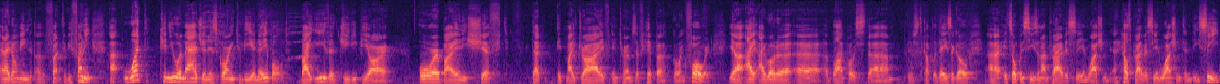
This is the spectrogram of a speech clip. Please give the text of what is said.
and I don't mean uh, fun, to be funny. Uh, what can you imagine is going to be enabled by either GDPR or by any shift that it might drive in terms of HIPAA going forward. Yeah, I, I wrote a, a, a blog post um, just a couple of days ago. Uh, it's open season on privacy in Washington, uh, health privacy in Washington D.C.,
